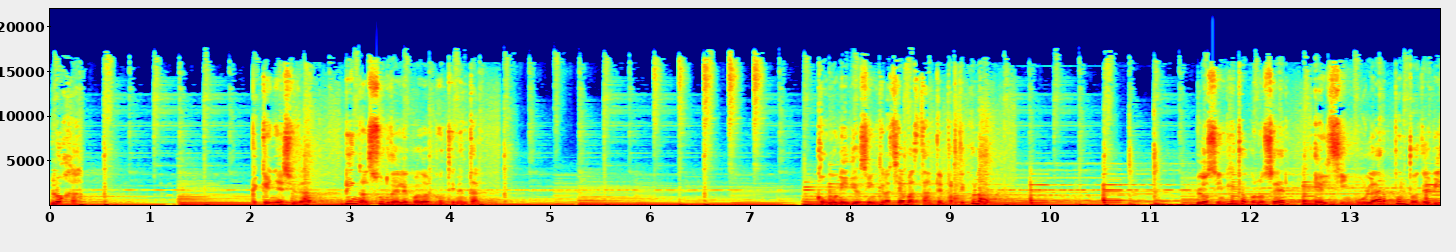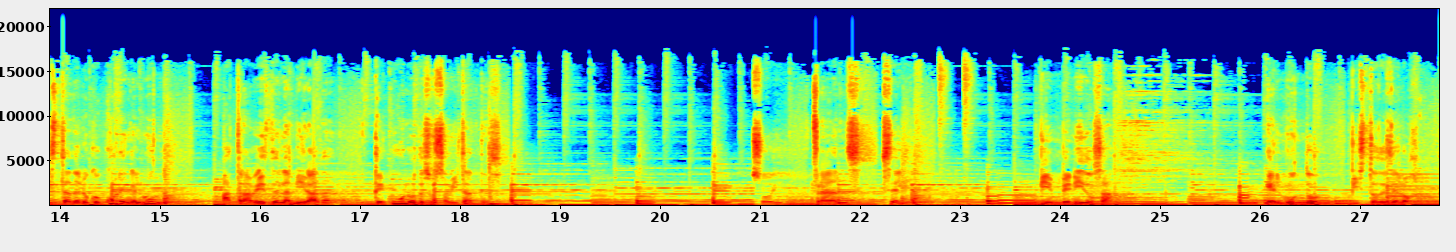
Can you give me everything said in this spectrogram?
Loja, pequeña ciudad bien al sur del Ecuador continental, con una idiosincrasia bastante particular. Los invito a conocer el singular punto de vista de lo que ocurre en el mundo a través de la mirada de uno de sus habitantes. Soy Franz Selly. Bienvenidos a El Mundo Visto desde Loja.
